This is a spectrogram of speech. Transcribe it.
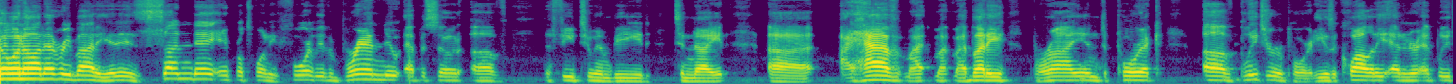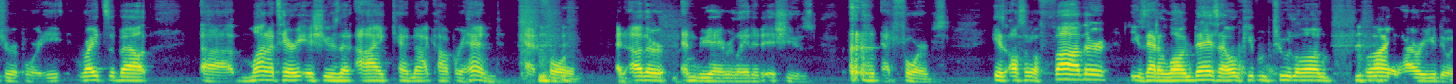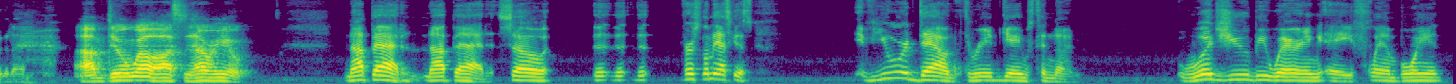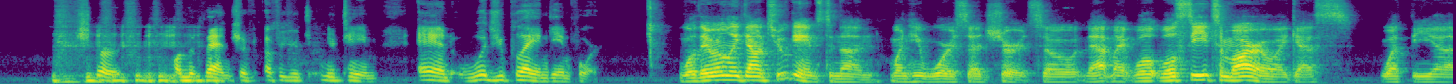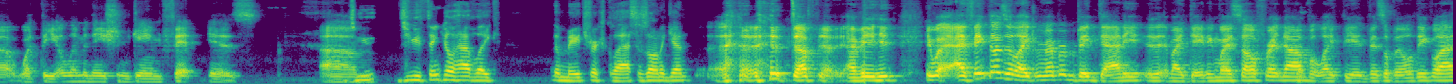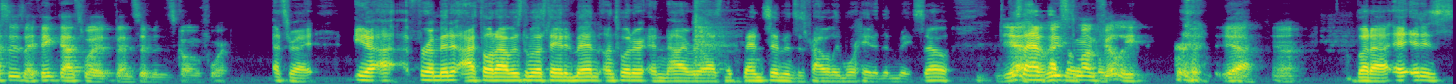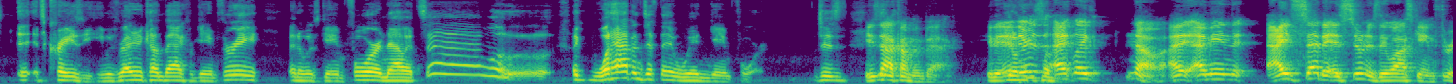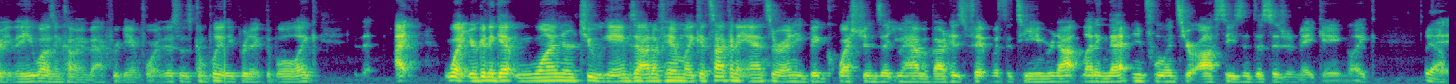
going on, everybody? It is Sunday, April 24th. We have a brand new episode of the Feed to Embiid tonight. Uh, I have my, my, my buddy Bryan Toporek of Bleacher Report. He is a quality editor at Bleacher Report. He writes about uh, monetary issues that I cannot comprehend at Forbes and other NBA related issues at Forbes. He is also a father. He's had a long day, so I won't keep him too long. Bryan, how are you doing today? I'm doing well, Austin. How are you? Not bad, not bad. So, the, the, the first, let me ask you this: If you were down three games to none, would you be wearing a flamboyant shirt on the bench of, of your, new team? And would you play in Game Four? Well, they were only down two games to none when he wore said shirt, so that might we'll we'll see tomorrow, I guess what the uh, what the elimination game fit is. Um, do you do you think he'll have like the Matrix glasses on again? definitely. I mean, he, he. I think those are like. Remember Big Daddy? Am I dating myself right now? But like the invisibility glasses. I think that's what Ben Simmons is going for. That's right. You know, I, for a minute, I thought I was the most hated man on Twitter, and now I realize that Ben Simmons is probably more hated than me. So, yeah, at least among Philly. yeah, yeah. yeah. But uh, it, it is it's crazy. He was ready to come back for game three, and it was game four, and now it's uh, well, like what happens if they win game four? Just he's not coming back. There's I, like no, I I mean I said it as soon as they lost game three that he wasn't coming back for game four. This was completely predictable. Like I what you're going to get one or two games out of him like it's not going to answer any big questions that you have about his fit with the team you're not letting that influence your offseason decision making like yeah.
